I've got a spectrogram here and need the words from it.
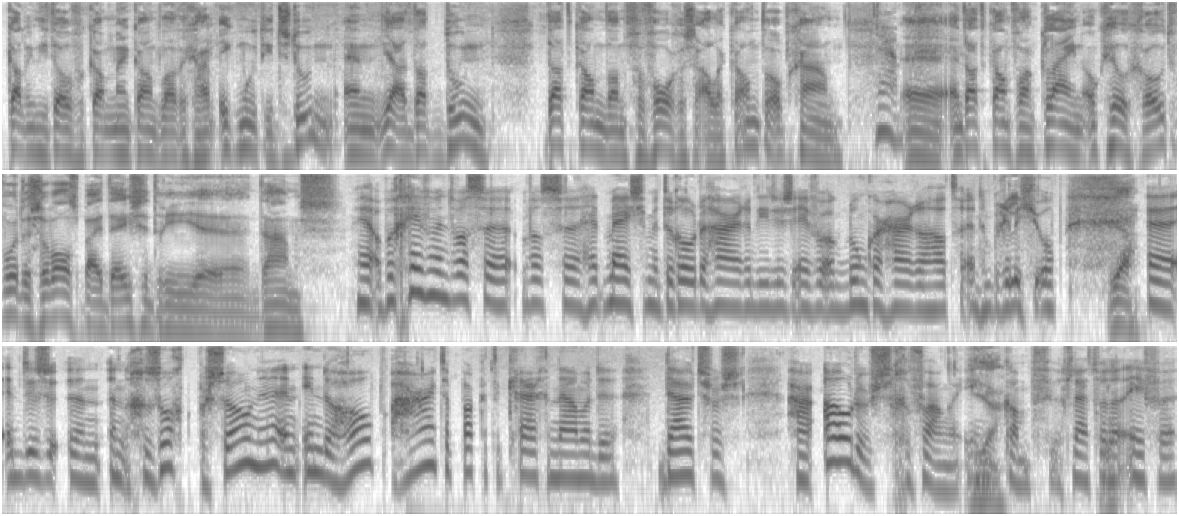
kan ik niet over mijn kant laten gaan. Ik moet iets doen. En ja, dat doen dat kan dan vervolgens alle kanten op gaan. Ja. Uh, en dat kan van klein ook heel groot worden, zoals bij deze drie uh, dames. Ja, op een gegeven moment was, uh, was het meisje met de rode haren... die dus even ook donker haren had en een brilletje op. Ja. en dus een, een gezocht persoon. Hè, en in de hoop haar te pakken te krijgen... namen de Duitsers haar ouders gevangen in ja. kamp Vught. Laten we dan even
